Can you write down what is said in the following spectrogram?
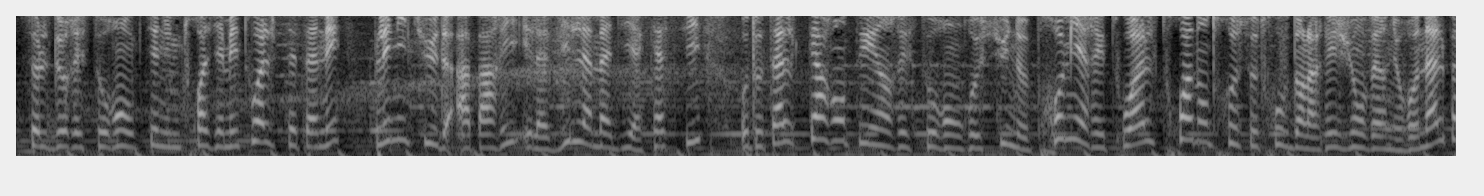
Seuls deux restaurants obtiennent une troisième étoile cette année. Plénitude à Paris et la Villa Madi à Cassis. Au total, 41 restaurants ont reçu une première étoile. Trois d'entre eux se trouvent dans la région Auvergne-Rhône-Alpes.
